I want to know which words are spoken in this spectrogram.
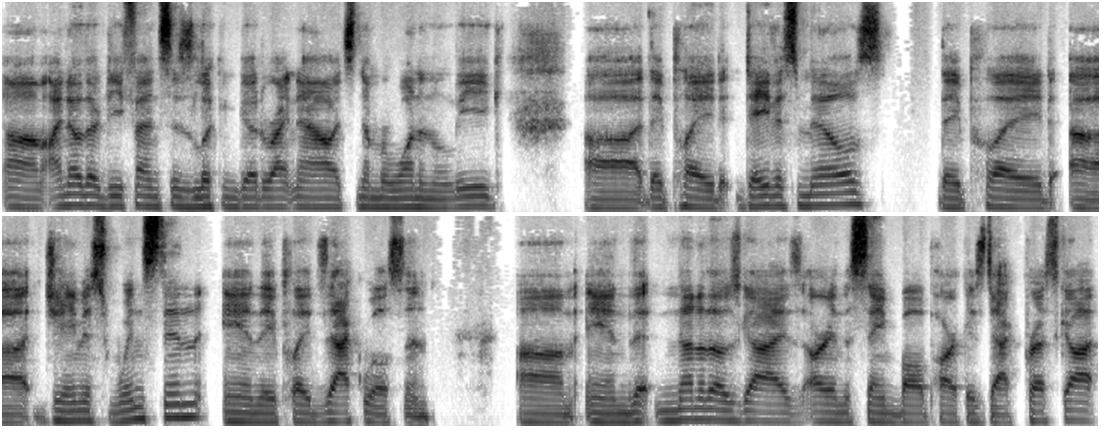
Um, I know their defense is looking good right now. It's number one in the league. Uh, they played Davis Mills, they played uh, Jameis Winston, and they played Zach Wilson. Um, and that none of those guys are in the same ballpark as Dak Prescott.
